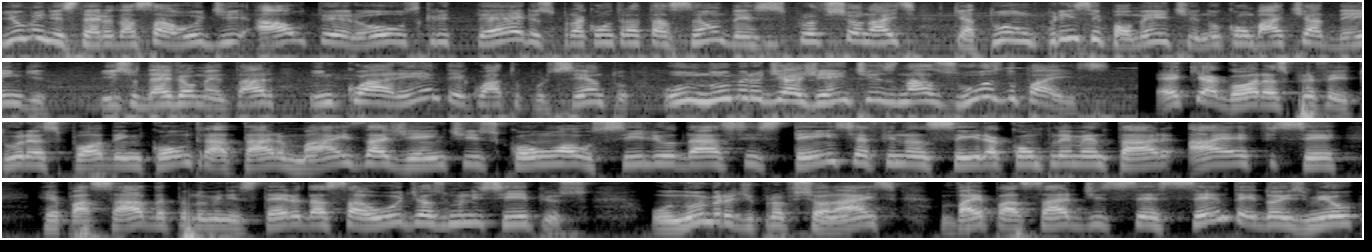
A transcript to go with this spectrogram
E o Ministério da Saúde alterou os critérios para a contratação desses profissionais que atuam principalmente no combate à dengue. Isso deve aumentar em 44% o número de agentes nas ruas do país. é que agora as prefeituras podem contratar mais agentes com o auxílio da Assistência Financeira Complementar AFC, repassada pelo Ministério da Saúde aos municípios. O número de profissionais vai passar de 62 mil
